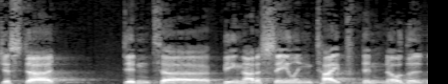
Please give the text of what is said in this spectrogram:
just uh, didn't, uh, being not a sailing type, didn't know the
